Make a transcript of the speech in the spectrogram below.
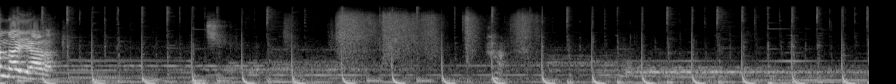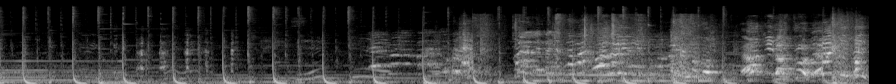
Na yara. Eh?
